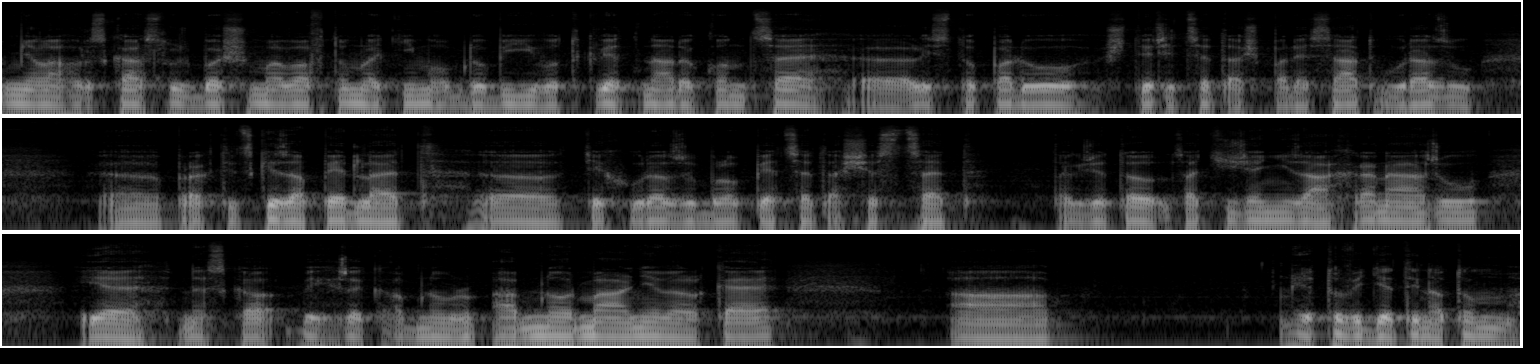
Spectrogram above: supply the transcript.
měla horská služba Šumava v tom letním období od května do konce eh, listopadu 40 až 50 úrazů. Eh, prakticky za pět let eh, těch úrazů bylo 500 až 600, takže to zatížení záchranářů je dneska, bych řekl, abnormálně velké a je to vidět i na tom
